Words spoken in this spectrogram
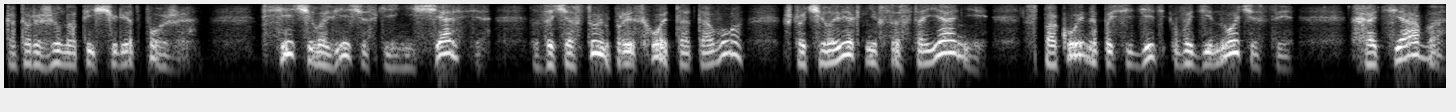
который жил на тысячу лет позже. Все человеческие несчастья зачастую происходит от того, что человек не в состоянии спокойно посидеть в одиночестве хотя бы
